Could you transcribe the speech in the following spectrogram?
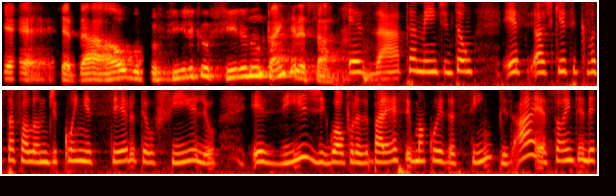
quer, quer dar algo para o filho que o filho não está interessado. Exatamente. Então, esse, acho que esse que você está falando de conhecer o teu filho exige, igual, por exemplo, parece uma coisa simples. Ah, é só entender.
